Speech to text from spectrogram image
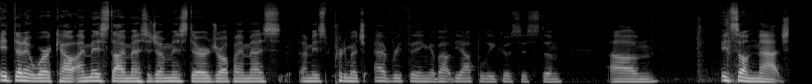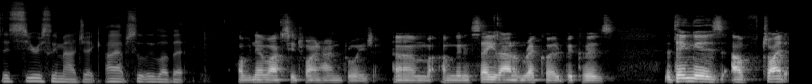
It didn't work out. I missed iMessage. I missed AirDrop. I miss. I missed pretty much everything about the Apple ecosystem. Um, it's unmatched. It's seriously magic. I absolutely love it. I've never actually tried Android. Um, I'm going to say that on record because the thing is, I've tried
